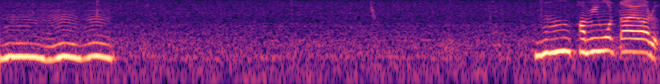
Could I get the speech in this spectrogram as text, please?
うんうんうん。うん噛み応えある。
